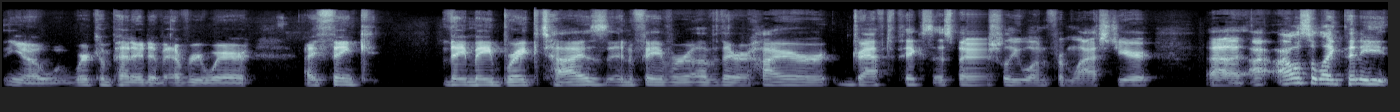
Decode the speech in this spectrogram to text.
you know, we're competitive everywhere. I think they may break ties in favor of their higher draft picks, especially one from last year. Uh, I, I also like Penny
